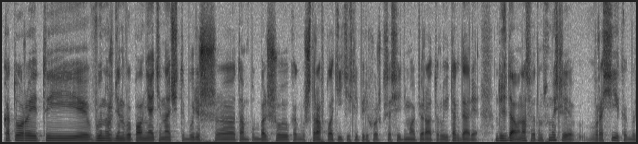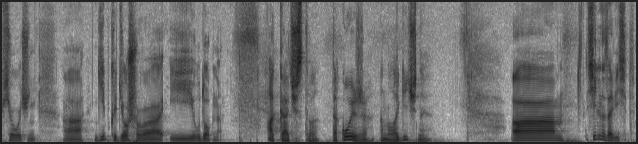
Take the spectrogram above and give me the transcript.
которые ты вынужден выполнять, иначе ты будешь э, там большую как бы штраф платить, если переходишь к соседнему оператору и так далее. То есть да, у нас в этом смысле в России как бы все очень а, гибко, дешево и удобно. А качество такое же, аналогичное? А, сильно зависит.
